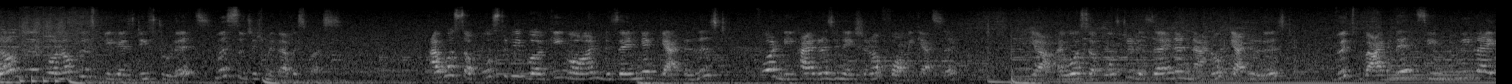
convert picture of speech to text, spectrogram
along with one of his PhD students, Ms. Suchishmita Biswas. I was supposed to be working on designing a catalyst for dehydrogenation of formic acid. Yeah, I was supposed to design a nano catalyst which back then seemed to me like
